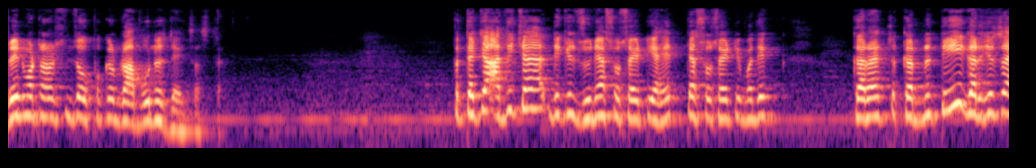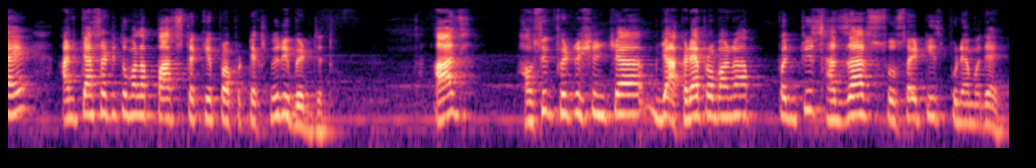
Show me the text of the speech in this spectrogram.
रेन वॉटर हार्वेस्टिंगचा उपक्रम राबवूनच द्यायचं असतं. पण त्याच्या आधीच्या देखील जुन्या सोसायटी आहेत. त्या सोसायटीमध्ये करायचं करणं तेही गरजेचं आहे आणि त्यासाठी तुम्हाला पाच टक्के प्रॉपर्टी टॅक्स मी रिबेट देतो. आज हाऊसिंग फेडरेशनच्या म्हणजे आकड्याप्रमाणे पंचवीस हजार सोसायटीज पुण्यामध्ये आहेत.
